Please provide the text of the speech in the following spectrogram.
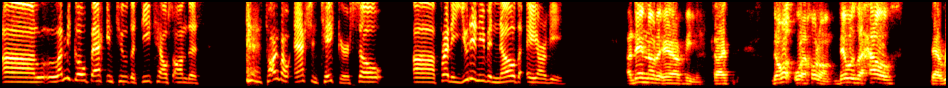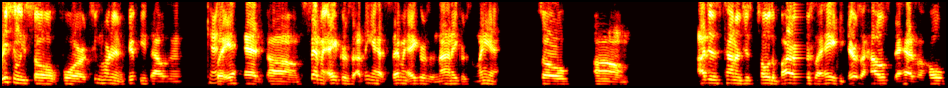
uh, let me go back into the details on this. Talking about action taker. So, uh, Freddie, you didn't even know the ARV. I didn't know the ARV. So I don't. Well, hold on. There was a house that recently sold for two hundred and fifty thousand, Okay. but it had um, seven acres. I think it had seven acres or nine acres of land. So um, I just kind of just told the buyers like, hey, there's a house that has a whole,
